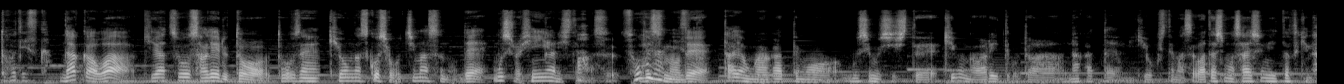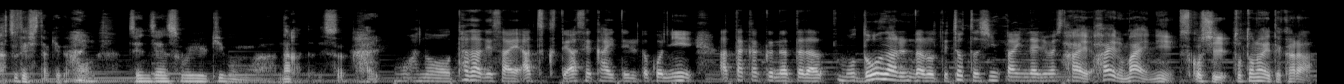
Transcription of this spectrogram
どうですか？中は気圧を下げると当然気温が少し落ちますので、むしろひんやりしてます。そうですか？ので、体温が上がってもムシムシして気分が悪いってことはなかったように記憶してます。私も最初に行った時夏でしたけども、はい全然そういう気分はなかったです。はい。もうあの、ただでさえ暑くて汗かいてるとこに暖かくなったらもうどうなるんだろうってちょっと心配になりました。はい。入る前に少し整えてから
